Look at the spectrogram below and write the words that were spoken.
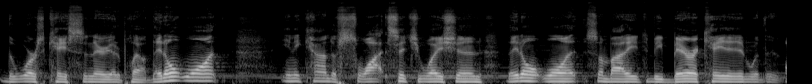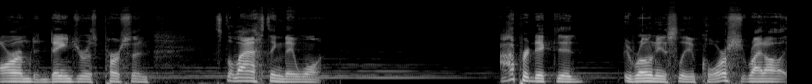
the worst case scenario to play out. They don't want any kind of SWAT situation. They don't want somebody to be barricaded with an armed and dangerous person. It's the last thing they want. I predicted erroneously, of course, right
